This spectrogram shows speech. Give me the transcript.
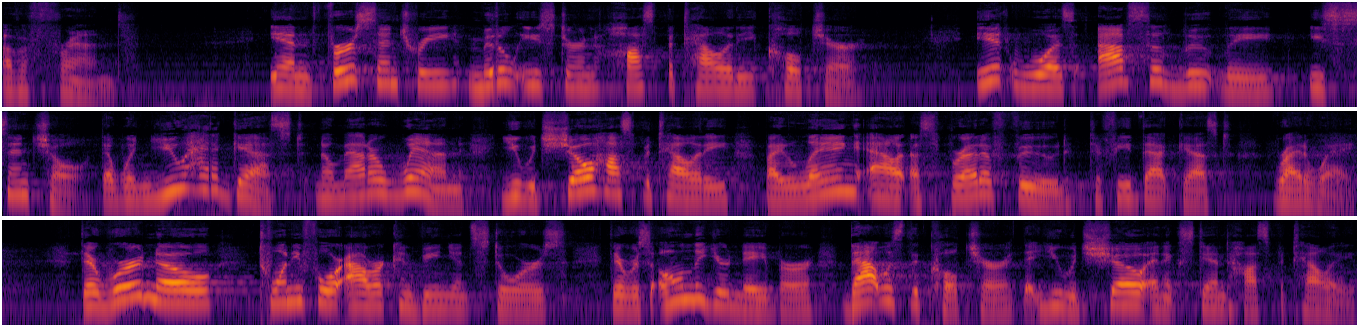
of a friend. In first century Middle Eastern hospitality culture, it was absolutely essential that when you had a guest, no matter when, you would show hospitality by laying out a spread of food to feed that guest right away. There were no 24 hour convenience stores. There was only your neighbor. That was the culture that you would show and extend hospitality.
